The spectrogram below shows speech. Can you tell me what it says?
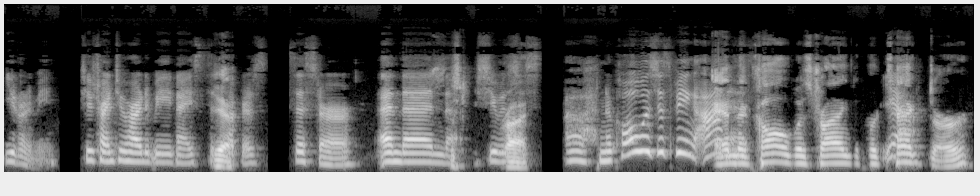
you know what I mean. She was trying too hard to be nice to Yeah. Tucker's sister. And then Sister, she was right. just, uh, Nicole was just being honest. and Nicole was trying to protect her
